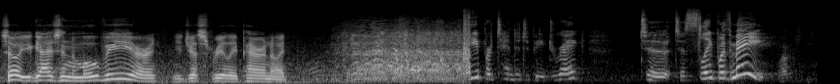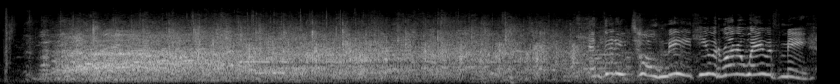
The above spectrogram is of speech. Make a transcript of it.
So, you guys in the movie, or you just really paranoid? He pretended to be Drake to, to sleep with me. And then he told me he would run away with me.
